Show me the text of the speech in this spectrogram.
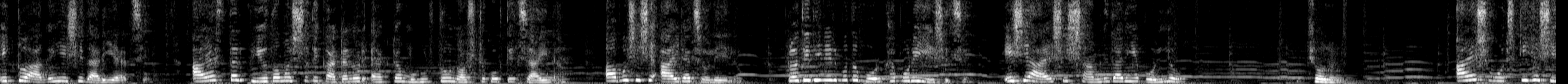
একটু আগেই এসে দাঁড়িয়ে আছে। আয়াস তার প্রিয়তমার সাথে কাটানোর একটা মুহূর্তও নষ্ট করতে চায় না। অবশেষে আয়রা চলে এলো। প্রতিদিনের মতো বোরখা পরেই এসেছে। এসে আয়াসের সামনে দাঁড়িয়ে বলল, চলুন। আয়াস মুচকি হেসে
